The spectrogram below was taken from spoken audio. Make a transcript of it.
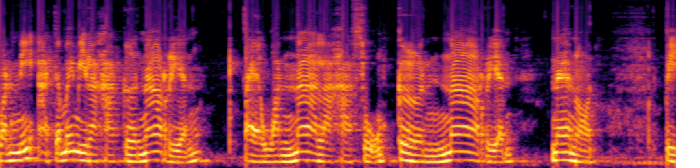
วันนี้อาจจะไม่มีราคาเกินหน้าเหรียญ แต่วันหน้าราคาสูงเกินหน้าเหรียญแน่นอน ปี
